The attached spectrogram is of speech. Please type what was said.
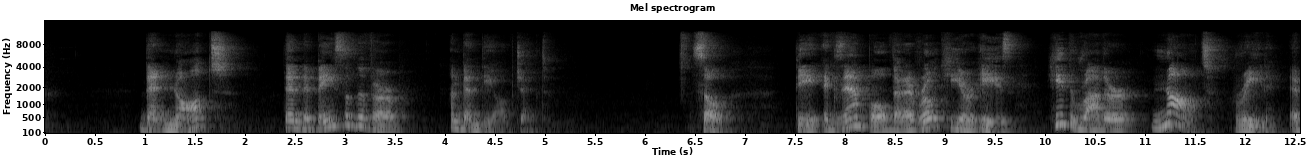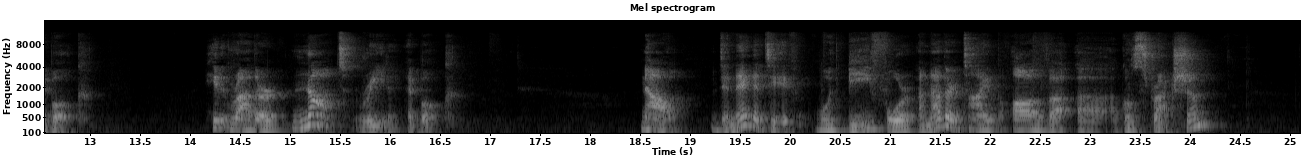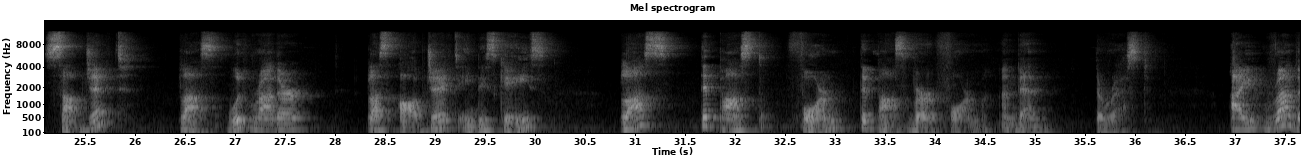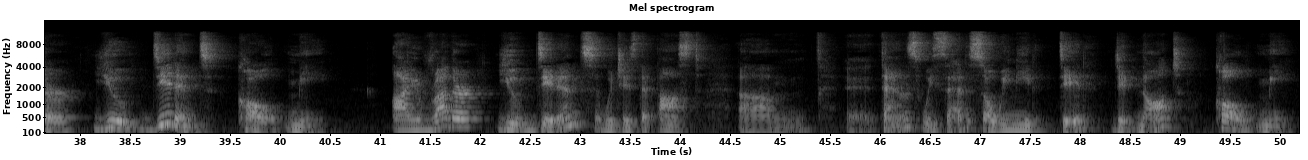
then not, then the base of the verb, and then the object. So, the example that I wrote here is he'd rather not read a book. He'd rather not read a book. Now, the negative would be for another type of uh, uh, construction, subject plus would rather plus object in this case, plus the past form, the past verb form, and then the rest. I rather you didn't call me. I rather you didn't, which is the past um, uh, tense we said, so we need did, did not, call me.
